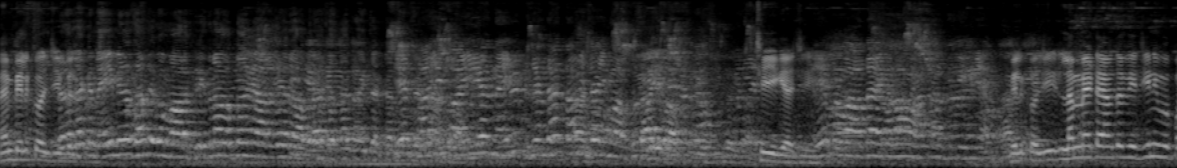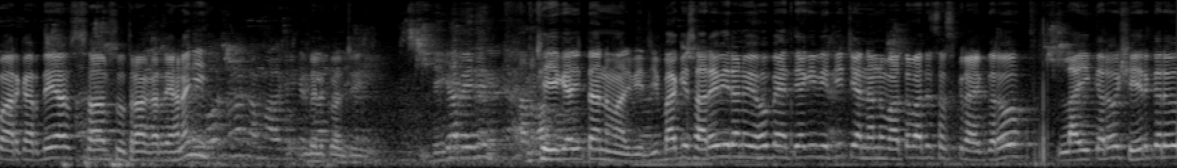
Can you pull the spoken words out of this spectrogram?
ਨਹੀਂ ਬਿਲਕੁਲ ਜੀ ਜੇ ਬਿਲਕੁਲ। ਨਹੀਂ ਮੇਰਾ ਸਾਡੇ ਕੋਲ ਮਾਲ ਖਰੀਦਣਾ ਉਦੋਂ ਵੀ ਆ ਕੇ ਰਾਤ ਰਹਿ ਸਕਦਾ ਕੋਈ ਚੱਕਰ ਇਹ ਸਾਰੀ ਪਾਈ ਹੈ ਨਹੀਂ ਵੀ ਪਛੰਦ ਹੈ ਤਾਂ ਵੀ ਸਾਈ ਵਾਪਸ ਠੀਕ ਹੈ ਜੀ। ਇਹ ਪਰਿਵਾਰ ਦਾ ਇੱਕ ਨਾਮ ਦੀ ਹੈ। ਬਿਲਕੁਲ ਜੀ। ਲੰਮੇ ਟਾਈਮ ਤੋਂ ਵੀਰ ਜੀ ਨਹੀਂ ਵਪਾਰ ਕਰਦੇ ਆ ਸਾਫ਼ ਸੁਥਰਾ ਕਰਦੇ ਹਨਾ ਜੀ? ਬਿਲਕੁਲ ਜੀ। ਠੀਕ ਹੈ ਵੀਰ ਜੀ। ਠੀਕ ਹੈ ਜੀ ਧੰਨਵਾਦ ਵੀਰ ਜੀ। ਬਾਕੀ ਸਾਰੇ ਵੀਰਾਂ ਨੂੰ ਇਹੋ ਬੇਨਤੀ ਹੈ ਕਿ ਵੀਰ ਜੀ ਚੈਨਲ ਨੂੰ ਵੱਧ ਤੋਂ ਵੱਧ ਸਬਸਕ੍ਰਾਈਬ ਕਰੋ ਲਾਈਕ ਕਰੋ ਸ਼ੇਅਰ ਕਰੋ।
